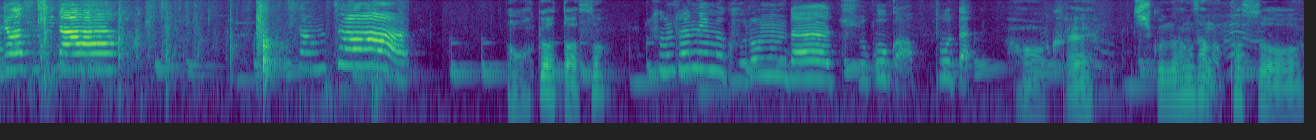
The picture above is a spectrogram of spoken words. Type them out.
다녀왔습니다. 삼촌, 어 학교 갔다 왔어? 선생님이 그러는데 지구가 아프대. 어 그래 지구는 항상 아팠어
